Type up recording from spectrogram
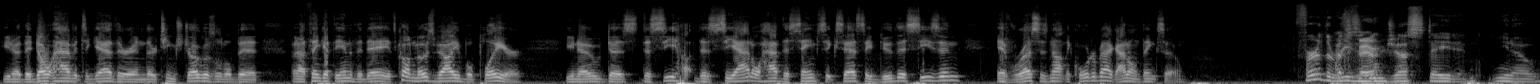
you know, they don't have it together and their team struggles a little bit. But I think at the end of the day, it's called most valuable player. You know, does does, Se- does Seattle have the same success they do this season if Russ is not the quarterback? I don't think so. For the That's reason fair. you just stated, you know,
